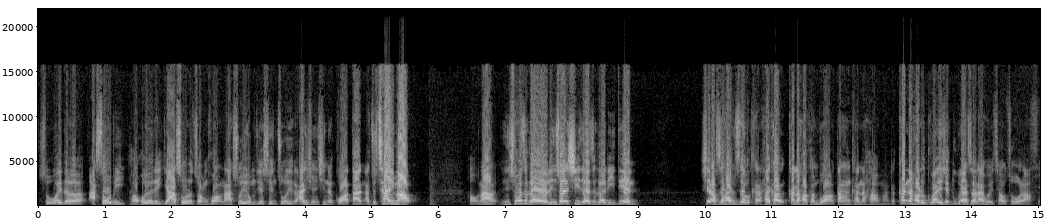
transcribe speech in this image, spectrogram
所谓的阿收比，好，会有点压缩的状况。那所以我们就先做一个安全性的挂单，那就差一毛。好，那你说这个磷酸系的这个锂电，谢老师还不是看还看看得好看不好？当然看得好嘛。那看得好的股票，有些股票还是要来回操作啦。是，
